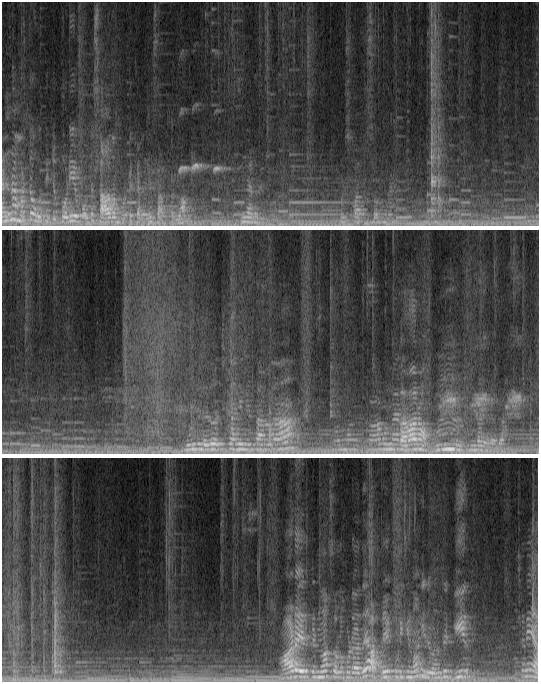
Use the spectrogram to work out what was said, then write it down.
எண்ணெய் மட்டும் ஊற்றிட்டு பொடியை போட்டு சாதம் போட்டு கிளறி சாப்பிட்றலாம் என்னது? பிடிச்சி பார்த்து சொல்லுங்கள் மூஞ்சில் எதுவும் வச்சுக்காதீங்க சாரதா. காரம் காரம். ம் இந்தாங்க ராதா ஆடை இருக்குன்னுலாம் சொல்லக்கூடாது. அப்படியே குடிக்கணும். இது வந்து கீர். சரியா?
